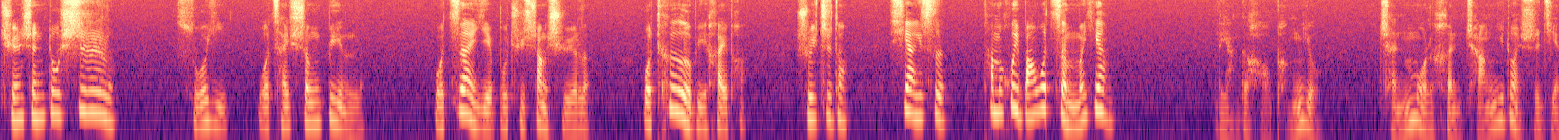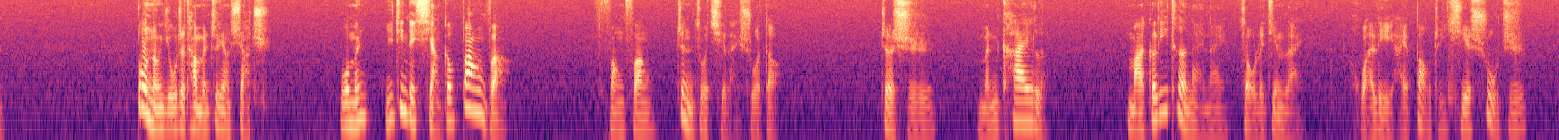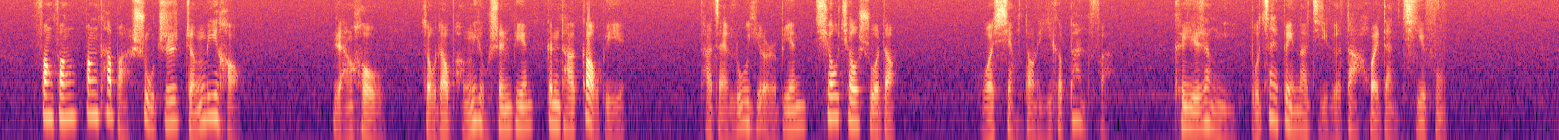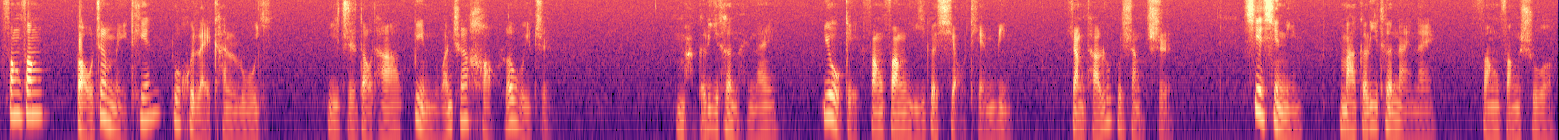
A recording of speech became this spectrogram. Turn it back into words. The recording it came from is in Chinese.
全身都湿了，所以我才生病了。我再也不去上学了。我特别害怕，谁知道下一次他们会把我怎么样？两个好朋友沉默了很长一段时间。不能由着他们这样下去，我们一定得想个办法。芳芳振作起来说道。这时门开了，玛格丽特奶奶走了进来，怀里还抱着一些树枝。芳芳帮她把树枝整理好，然后走到朋友身边跟他告别。他在路易耳边悄悄说道：“我想到了一个办法，可以让你不再被那几个大坏蛋欺负。”芳芳保证每天都会来看路易，一直到他病完全好了为止。玛格丽特奶奶又给芳芳一个小甜饼，让她路上吃。谢谢您，玛格丽特奶奶。芳芳说。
